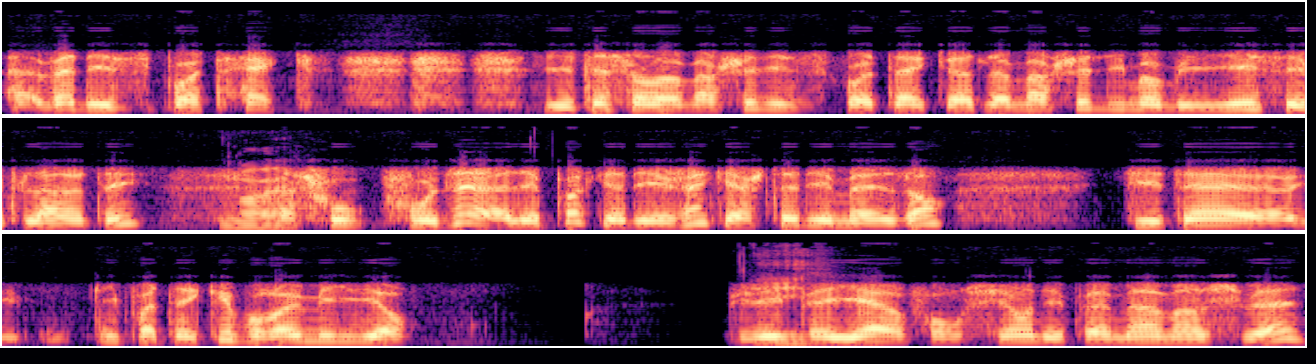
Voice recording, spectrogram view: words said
avait des hypothèques. Il était sur le marché des hypothèques. Quand le marché de l'immobilier s'est planté, Ouais. parce qu'il faut, faut dire, à l'époque, il y a des gens qui achetaient des maisons qui étaient euh, hypothéquées pour un million. Puis ils payaient en fonction des paiements mensuels.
